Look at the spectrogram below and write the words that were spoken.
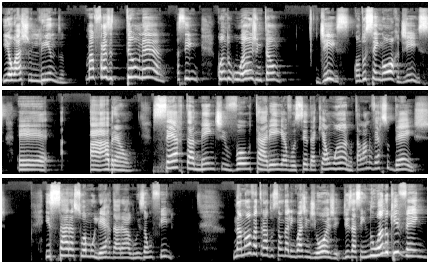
E eu acho lindo, uma frase tão, né, assim, quando o anjo então diz, quando o Senhor diz, é, a Abraão: Certamente voltarei a você daqui a um ano. Está lá no verso 10. E Sara, sua mulher, dará à luz a um filho. Na nova tradução da linguagem de hoje, diz assim: No ano que vem,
